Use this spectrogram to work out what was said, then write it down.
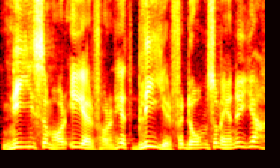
ni som har erfarenhet blir för de som är nya?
